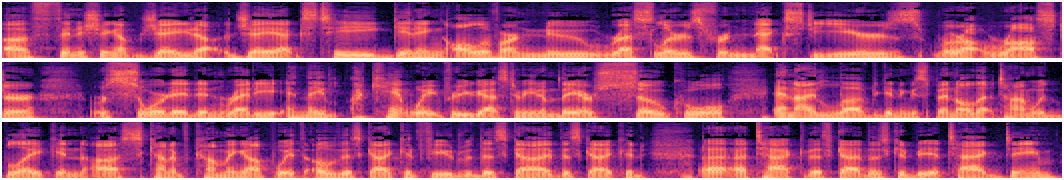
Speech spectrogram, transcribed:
uh, finishing up J- JXT, getting all of our new wrestlers for next year's ro- roster sorted and ready. And they, I can't wait for you guys to meet them. They are so cool, and I loved getting to spend all that time with Blake and us, kind of coming up with, oh, this guy could feud with this guy, this guy could uh, attack this guy, this could be a tag team,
